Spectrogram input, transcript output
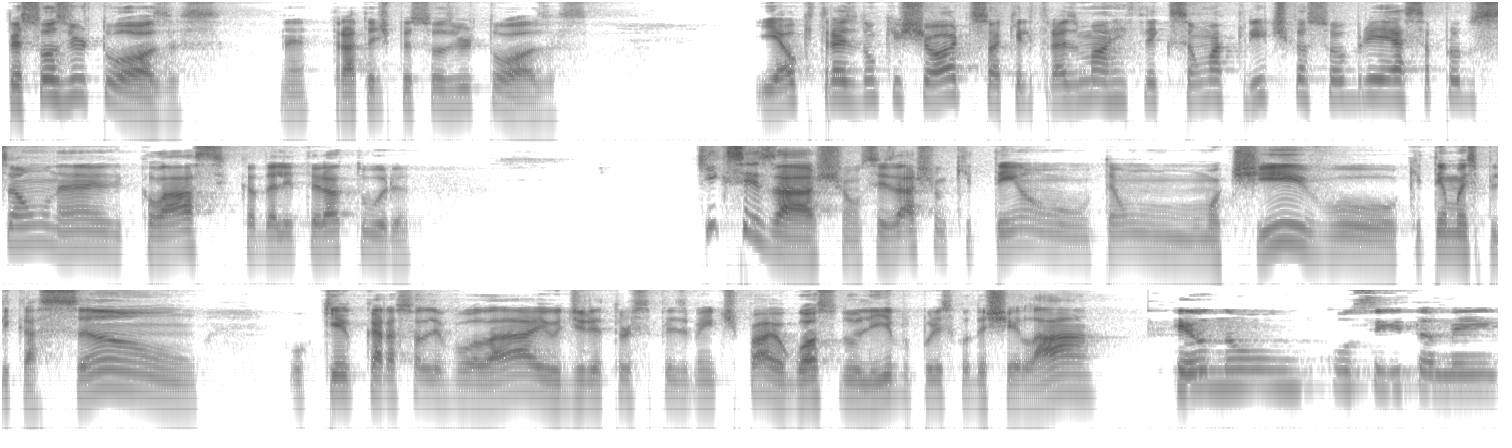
pessoas virtuosas, né, trata de pessoas virtuosas. E é o que traz Don Quixote, só que ele traz uma reflexão, uma crítica sobre essa produção né, clássica da literatura. O que, que, vocês acham? Vocês acham que tem um, tem um motivo, que tem uma explicação? O que o cara só levou lá e o diretor simplesmente, tipo, ah, eu gosto do livro, por isso que eu deixei lá? Eu não consegui também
